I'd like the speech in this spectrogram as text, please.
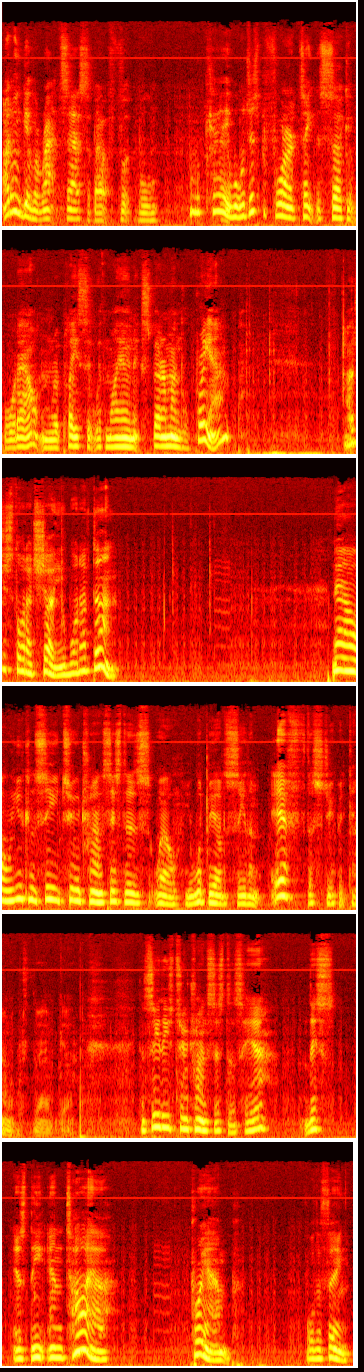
I don't give a rat's ass about football. Okay, well just before I take the circuit board out and replace it with my own experimental preamp, I just thought I'd show you what I've done. Now, you can see two transistors, well, you would be able to see them if the stupid camera, there we go. You can see these two transistors here. This is the entire preamp for the thing.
